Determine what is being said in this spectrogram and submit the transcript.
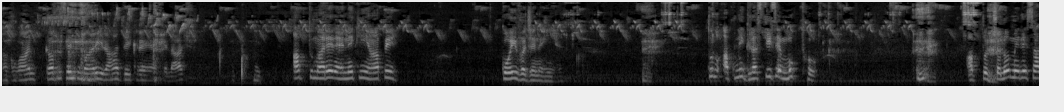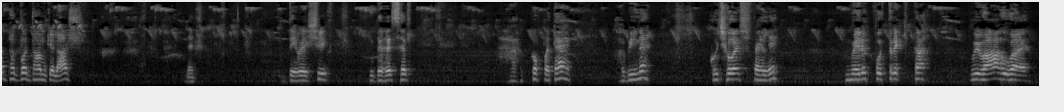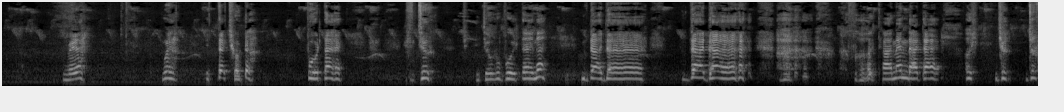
भगवान कब से तुम्हारी राह देख रहे हैं कैलाश? अब तुम्हारे रहने की यहाँ पे कोई वजह नहीं है। तुम अपनी गृहस्थी से मुक्त हो। अब तो चलो मेरे साथ भगवत धाम कैलाश। देवर्षि दरअसल, आपको पता है, अभी ना, कुछ वर्ष पहले, मेरे पुत्र का विवाह हुआ है। मेरा मेरा इतना छोटा पोता है, जो जो वो बोलता है ना, दादा दादा। बहुत आनंद आता है। और जो जो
